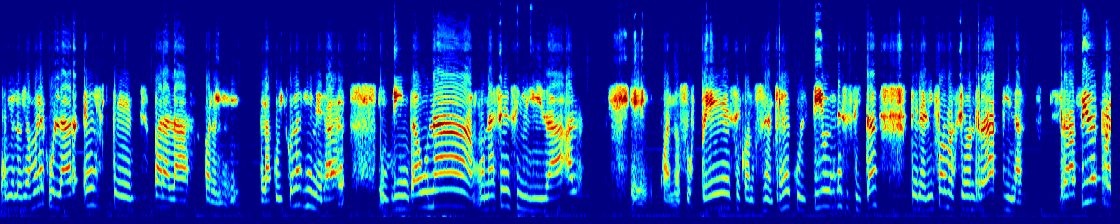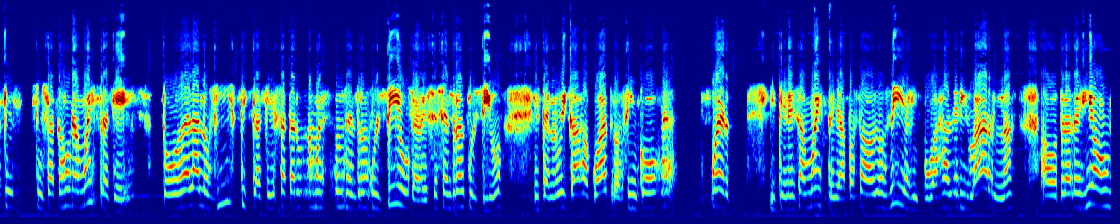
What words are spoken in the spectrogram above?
La biología molecular este para las para el, la acuícola en general brinda una, una sensibilidad al eh, cuando sus peces, cuando sus centros de cultivo necesitan tener información rápida, rápida porque tú sacas una muestra que toda la logística que es sacar una muestra de un centro de cultivo, que a veces centros de cultivo están ubicados a cuatro o cinco horas y tiene esa muestra ya ha pasado dos días y tú vas a derivarla a otra región,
